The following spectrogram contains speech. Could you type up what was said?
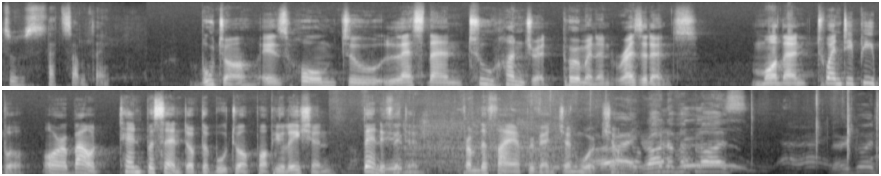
to start something. Bouton is home to less than 200 permanent residents. More than 20 people, or about 10% of the Bouton population, benefited from the fire prevention workshop. All right, round of applause. Very good.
